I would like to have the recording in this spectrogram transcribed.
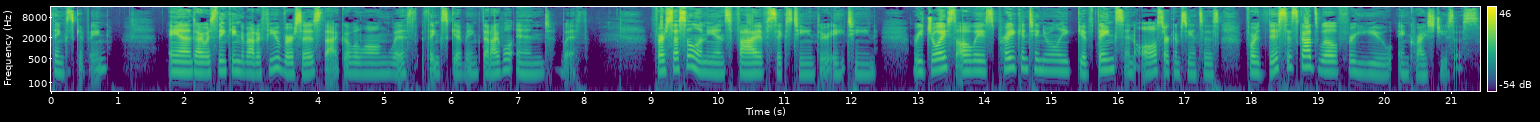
Thanksgiving. And I was thinking about a few verses that go along with Thanksgiving that I will end with. 1 Thessalonians 5 16 through 18. Rejoice always, pray continually, give thanks in all circumstances, for this is God's will for you in Christ Jesus.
